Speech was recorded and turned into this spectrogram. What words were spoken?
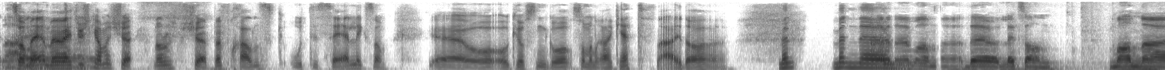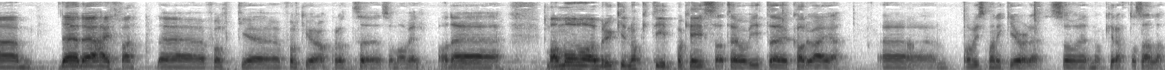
Nei, så vi, vi, vet jo ikke hva vi kjøper. Når du kjøper fransk OTC, liksom, eh, og, og kursen går som en rakett, nei, da Men, men nei, det, man, det er jo litt sånn eh, det, det er helt feil. Folk, eh, folk, gjør akkurat eh, som man vil. Og det, man må bruke nok tid på caser til å vite hva du eier. Og hvis man ikke gjør det, så er det nok rett å selge.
